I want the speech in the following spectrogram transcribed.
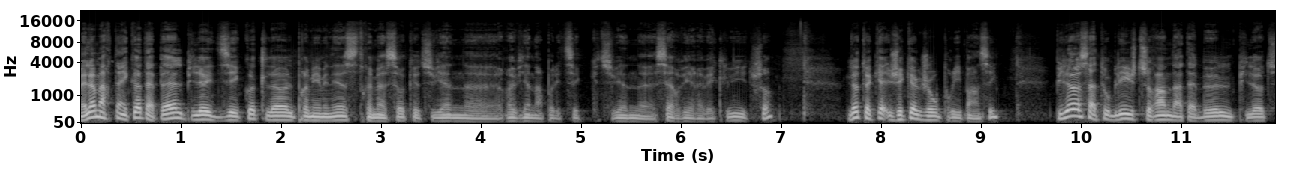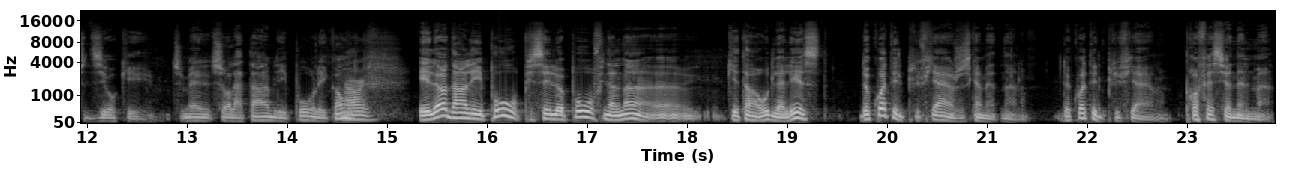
Mais là, Martin K t'appelle, puis là, il dit Écoute, là, le premier ministre aimait ça que tu viennes, euh, reviennes en politique, que tu viennes euh, servir avec lui et tout ça. Là, j'ai quelques jours pour y penser. Puis là, ça t'oblige, tu rentres dans ta bulle, puis là, tu te dis OK, tu mets sur la table les pour, les contre. Ah oui. Et là, dans les pour, puis c'est le pour finalement euh, qui est en haut de la liste, de quoi tu es le plus fier jusqu'à maintenant? là? De quoi tu es le plus fier, là? professionnellement? là?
